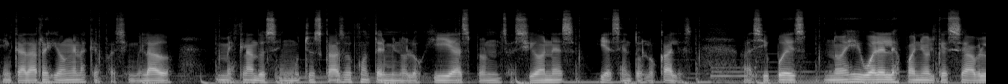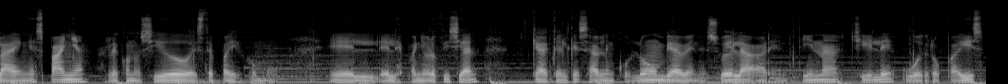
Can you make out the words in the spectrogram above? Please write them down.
en cada región en la que fue asimilado, mezclándose en muchos casos con terminologías, pronunciaciones y acentos locales. Así pues, no es igual el español que se habla en España, reconocido este país como el, español oficial, que aquel que se habla en Colombia, Venezuela, Argentina, Chile u otro país.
